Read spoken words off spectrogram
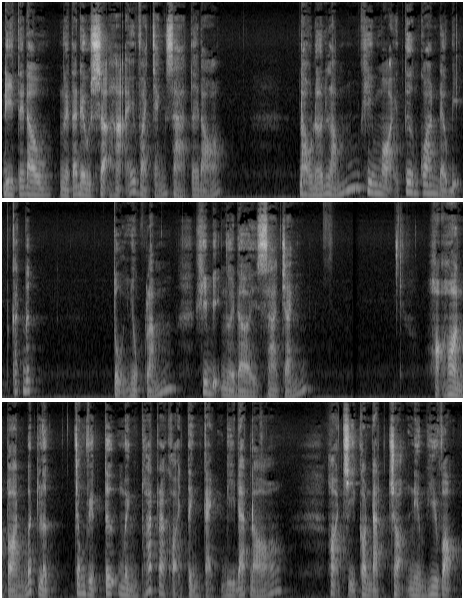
Đi tới đâu, người ta đều sợ hãi và tránh xa tới đó đau đớn lắm khi mọi tương quan đều bị cắt đứt. Tủi nhục lắm khi bị người đời xa tránh. Họ hoàn toàn bất lực trong việc tự mình thoát ra khỏi tình cảnh bi đát đó. Họ chỉ còn đặt chọn niềm hy vọng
